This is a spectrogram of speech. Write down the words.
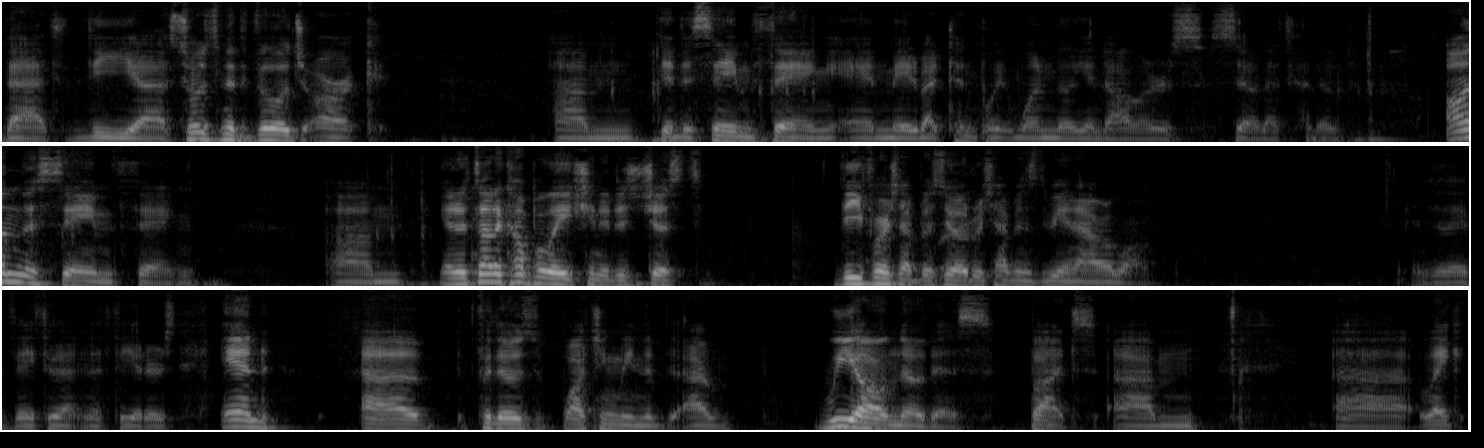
that the uh, Swordsmith Village arc um, did the same thing and made about $10.1 million. So, that's kind of on the same thing. Um, and it's not a compilation, it is just the first episode, which happens to be an hour long. And so they, they threw that in the theaters. And uh, for those watching me, uh, we all know this, but um, uh, like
